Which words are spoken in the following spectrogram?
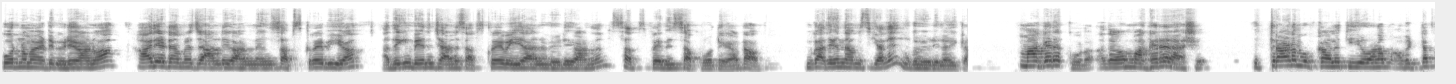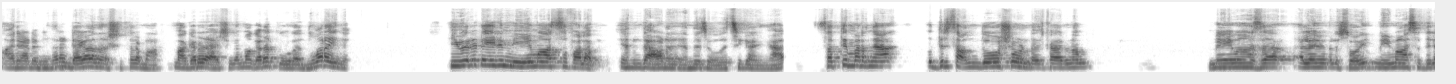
പൂർണമായിട്ട് വീഡിയോ കാണുക. ആദ്യമായിട്ട് നമ്മുടെ ചാനൽ കാണണമെങ്കിൽ സബ്സ്ക്രൈബ് ചെയ്യുക. അധികം പേരും ചാനൽ സബ്സ്ക്രൈബ് ചെയ്യാനും വീഡിയോ കാണുന്നത് സബ്സ്ക്രൈബ് ചെയ്ത് സപ്പോർട്ട് ചെയ്യുക കേട്ടോ. നമുക്ക് അധികം താമസിക്കാതെ നമുക്ക് വീഡിയോ ലൈക്കാം മകരക്കൂറ് അഥവാ മകരരാശി. ഉത്രാടം മുക്കാൽ തിരുവോണം അവിട്ടം അരാടം എന്ന രണ്ടേകാല നക്ഷത്രമാണ് മകരരാശിയിലെ മകരക്കൂർ എന്ന് പറയുന്നത്. ഇവരുടെ ഈ മെയ് ഫലം എന്താണ് എന്ന് ചോദിച്ചു കഴിഞ്ഞാൽ സത്യം പറഞ്ഞാൽ ഒത്തിരി സന്തോഷമുണ്ട്. കാരണം മെയ് മാസ അല്ലെങ്കിൽ സോറി മെയ് മാസത്തിൽ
